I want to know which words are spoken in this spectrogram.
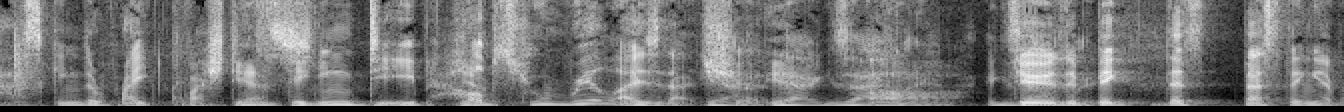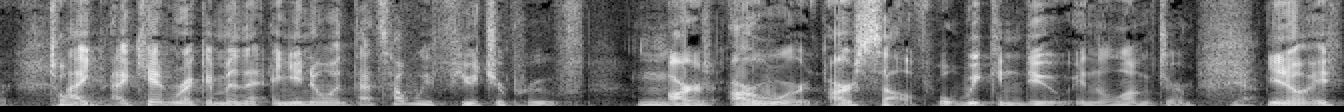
asking the right questions, Yes. digging deep helps you realize that yeah, shit. yeah, exactly, Oh, exactly. Dude, the big that's best thing ever. Totally. I, I can't recommend that. And you know what? That's how we future proof Hmm. our our word, ourself, what we can do in the long term. Yeah. You know, if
